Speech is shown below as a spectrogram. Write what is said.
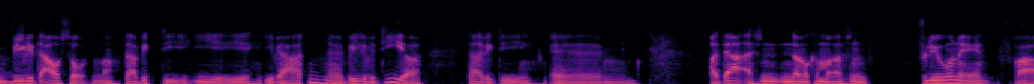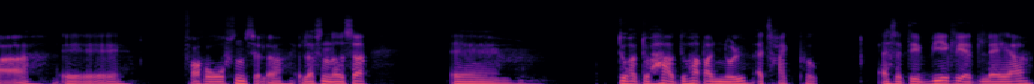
hvilke dagsordener, der er vigtige i, i, i verden, øh, hvilke værdier, der er vigtige. Øh, og der, altså, når man kommer sådan flyvende ind fra, øh, fra Horsens eller, eller sådan noget, så øh, du, har, du, har, du har bare nul at trække på. Altså, det er virkelig at lære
